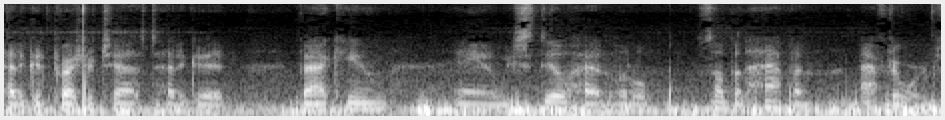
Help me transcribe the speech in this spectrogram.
had a good pressure test, had a good vacuum, and we still had a little something happen afterwards.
